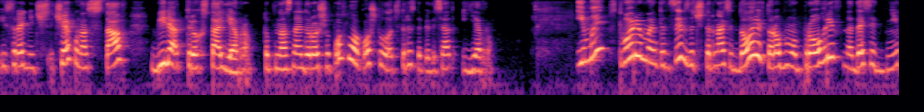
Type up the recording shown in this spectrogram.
і середній чек у нас став біля 300 євро. Тобто у нас найдорожча послуга коштувала 450 євро. І ми створюємо інтенсив за 14 доларів та робимо прогрів на 10 днів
